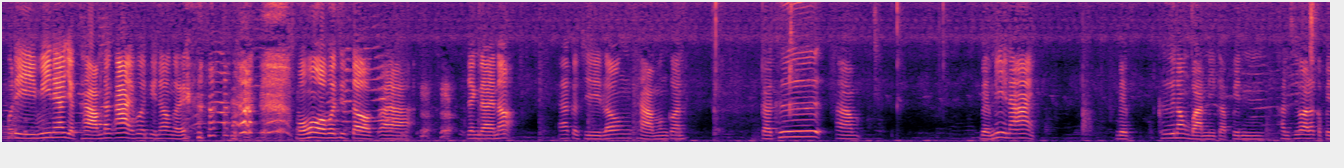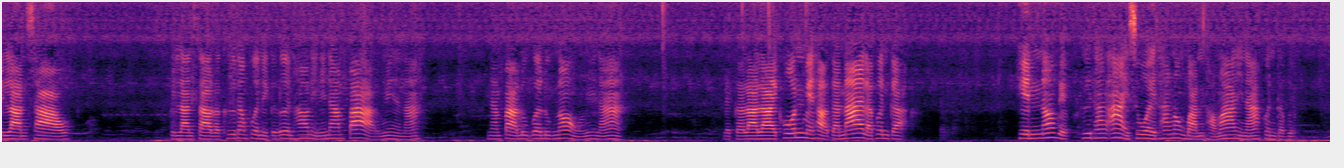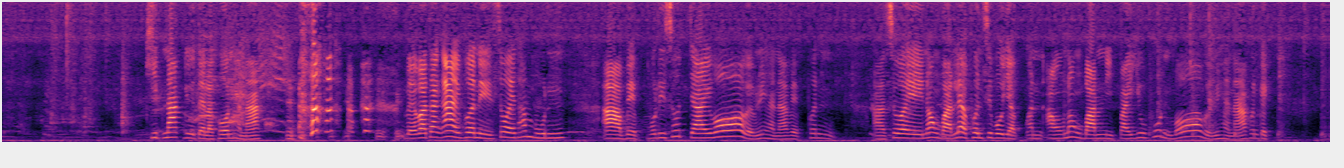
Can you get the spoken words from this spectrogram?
พอดีมีแนวอยากถามทั้งอ้ายเพื่อนพี่น้องเลย บอกว่าเพื่อนสิตอบอ่าจังใดเนาะอะก็สิลองถามมึงก่อนก็คืออ่าแบบนี้นะอ้ายแบบคือน้องบันนี่ก็เป็นคันซิว่าแล้วก็เป็นลานซาว เป็นลานซาวแล้วคือทั้งเพื่อนนี่ก็เอิ้นเฮานี่ในน้ำป้าแบบนี้นะน้ำป้าลูกเอ้ยลูกน้องแบบนี้นะ แล้วก็หลายๆคนไม่เท่าตาหน้าแหละเพิ่นก็เห็นเนาะแบบคือทางอ้ายช่วยทางน้องบันเขามานี่นะเพิ่นก็แบบคิดนักอยู่แต่ละคนหันนะ แบบว่าทางอ้ายเพิ่อนนี่ช่วยทำบุญ อ่า แบบบริสุทธิ์ใจว่าแบบนี้หันนะแบบเพิ่อนอ่าช่วยน้องบันแล้วเพิ่อนสิบอยากอันเอาน้องบันนี่ไปอยู่พุ่นบ่แบบนี้หันนะเพิ่อนก็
